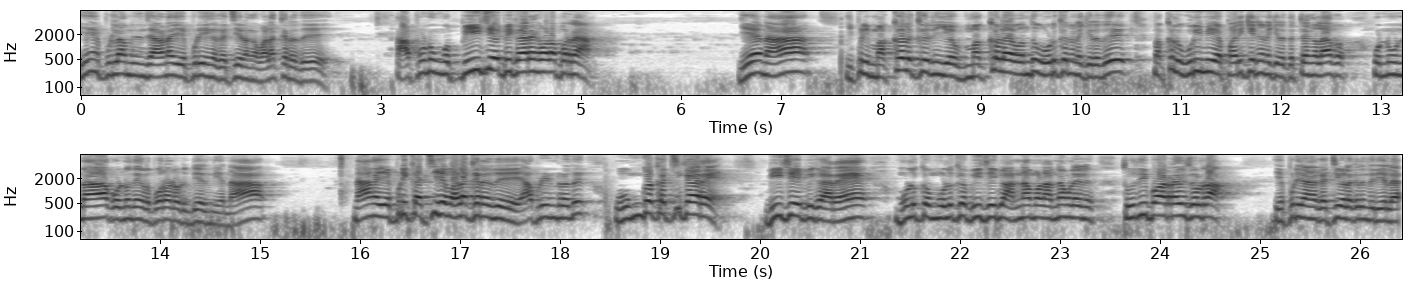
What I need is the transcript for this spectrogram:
ஏன் இப்படிலாம் செஞ்சாங்கன்னா எப்படி எங்கள் கட்சியை நாங்கள் வளர்க்குறது? அப்படின்னு உங்கள் பிஜேபிக்காரங்க வளர்ப்புறேன். ஏன்னா இப்படி மக்களுக்கு நீங்கள் மக்களை வந்து ஒடுக்க நினைக்கிறது மக்கள் உரிமையை பறிக்க நினைக்கிற திட்டங்களாக ஒன்று ஒன்றா கொண்டு வந்து எங்களை போராட விட்டுக்கிட்டே இருந்தீங்கன்னா நாங்கள் எப்படி கட்சியை வளர்க்குறது? அப்படின்றது உங்கள் கட்சிக்காரன். பிஜேபிக்காரன் முழுக்க முழுக்க பிஜேபி அண்ணாமலை அண்ணாமலை துதிப்பாடுறவே சொல்கிறான் எப்படி நாங்கள் கட்சி வளர்க்குறதுன்னு தெரியல.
